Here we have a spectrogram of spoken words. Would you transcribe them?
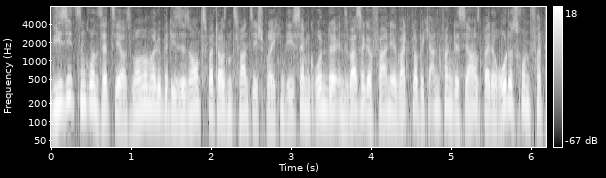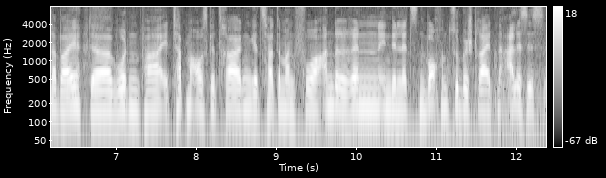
Wie sieht es denn grundsätzlich aus? Wollen wir mal über die Saison 2020 sprechen? Die ist ja im Grunde ins Wasser gefallen. Ihr wart, glaube ich, Anfang des Jahres bei der Rodesrundfahrt dabei. Da wurden ein paar Etappen ausgetragen. Jetzt hatte man vor, andere Rennen in den letzten Wochen zu bestreiten. Alles ist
